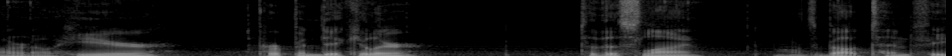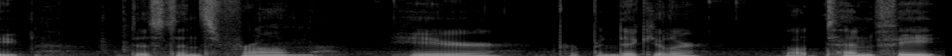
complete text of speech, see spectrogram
I don't know, here, perpendicular to this line, it's about 10 feet. Distance from here, perpendicular, about 10 feet.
